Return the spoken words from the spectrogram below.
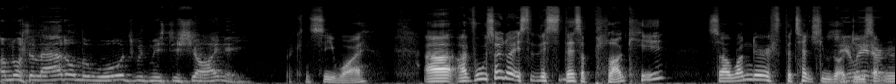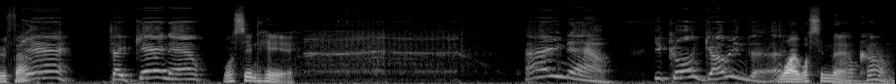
I'm not allowed on the wards with Mr. Shiny. I can see why. Uh, I've also noticed that this there's a plug here, so I wonder if potentially we've got See to do later. something with that. Yeah, take care now. What's in here? Hey now, you can't go in there. Why? What's in How there? come?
